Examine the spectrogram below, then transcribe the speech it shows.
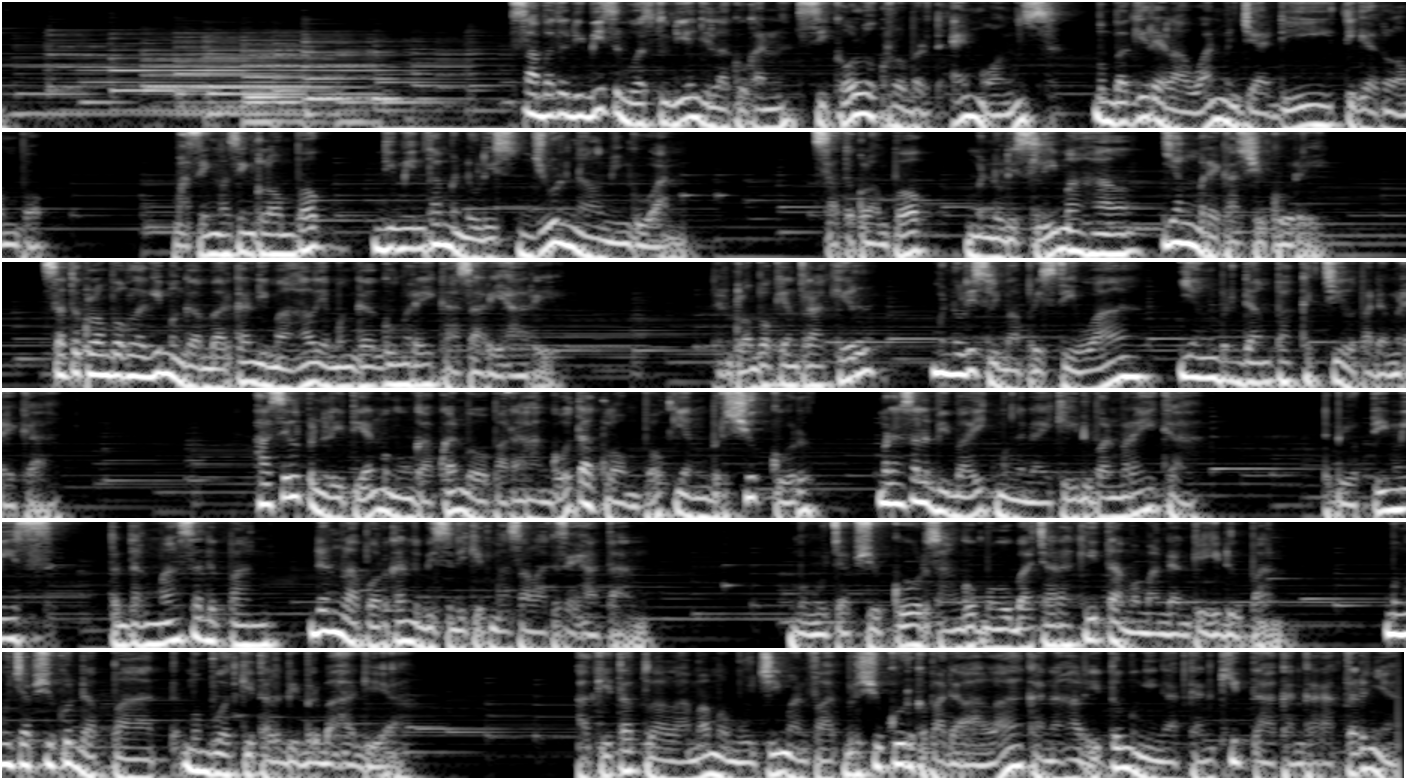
Sahabat ODB sebuah studi yang dilakukan psikolog Robert Emmons membagi relawan menjadi tiga kelompok. Masing-masing kelompok diminta menulis jurnal mingguan. Satu kelompok menulis lima hal yang mereka syukuri. Satu kelompok lagi menggambarkan lima hal yang mengganggu mereka sehari-hari. Dan kelompok yang terakhir menulis lima peristiwa yang berdampak kecil pada mereka. Hasil penelitian mengungkapkan bahwa para anggota kelompok yang bersyukur merasa lebih baik mengenai kehidupan mereka, lebih optimis tentang masa depan, dan melaporkan lebih sedikit masalah kesehatan. Mengucap syukur sanggup mengubah cara kita memandang kehidupan. Mengucap syukur dapat membuat kita lebih berbahagia. Alkitab telah lama memuji manfaat bersyukur kepada Allah karena hal itu mengingatkan kita akan karakternya.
